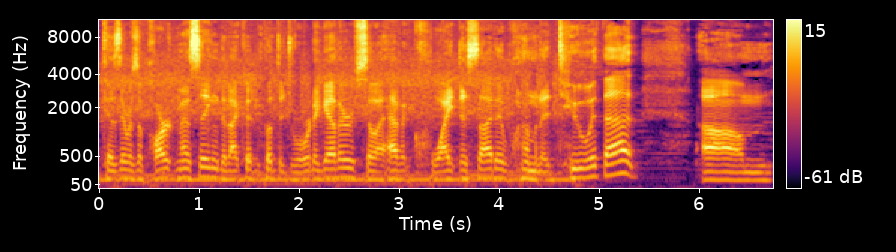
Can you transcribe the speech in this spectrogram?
because there was a part missing that I couldn't put the drawer together, so I haven't quite decided what I'm going to do with that. Um,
